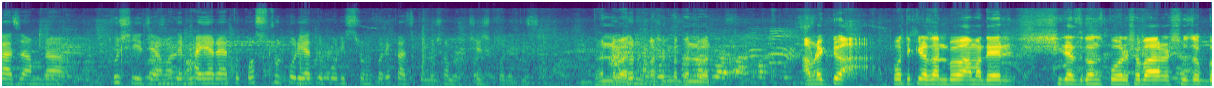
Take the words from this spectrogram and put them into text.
কাজ আমরা খুশি যে আমাদের ভাইয়ারা এত কষ্ট করে এত পরিশ্রম করে কাজগুলো শেষ করে দিচ্ছে ধন্যবাদ ধন্যবাদ। অসংখ্য ধন্যবাদ। আমরা একটু প্রতিক্রিয়া জানব আমাদের সিরাজগঞ্জ পৌরসভার সুযোগ্য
